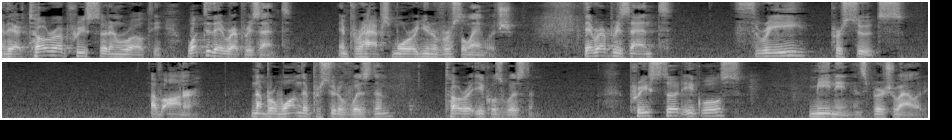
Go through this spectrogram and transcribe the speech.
And they are Torah, priesthood, and royalty. What do they represent? In perhaps more universal language. They represent three pursuits of honor. Number one, the pursuit of wisdom. Torah equals wisdom. Priesthood equals meaning and spirituality.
